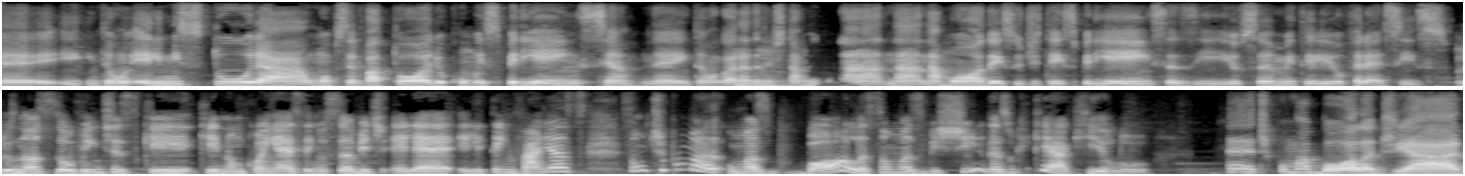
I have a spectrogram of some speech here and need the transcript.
É, então ele mistura um observatório com uma experiência, né? Então agora uhum. a gente está muito na, na, na, moda isso de ter experiências e o Summit ele oferece isso. Para os nossos ouvintes que, que não conhecem o Summit, ele é ele tem várias são tipo uma, umas bolas, são umas bexigas. O que, que é aquilo? É, tipo uma bola de ar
